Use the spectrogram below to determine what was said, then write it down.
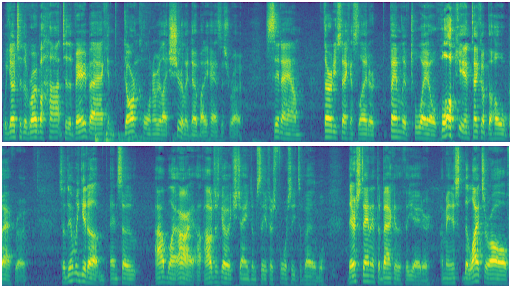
We go to the row behind, to the very back in the dark corner. We're like, surely nobody has this row. Sit down. Thirty seconds later, family of twelve walk in, take up the whole back row. So then we get up, and so I'm like, all right, I'll just go exchange them, see if there's four seats available. They're standing at the back of the theater. I mean, it's the lights are off.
